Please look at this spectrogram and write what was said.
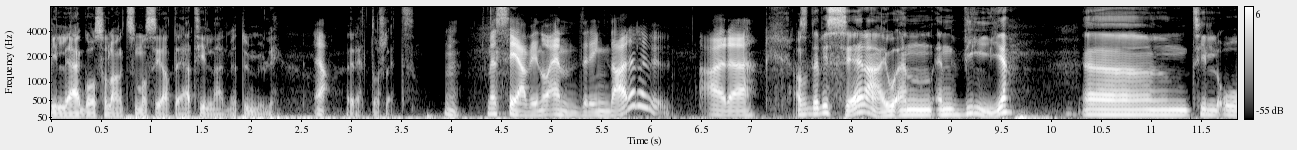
vil jeg gå så langt som å si at det er tilnærmet umulig. Ja. Rett og slett. Mm. Men ser vi noe endring der, eller er det Altså Det vi ser, er jo en, en vilje Eh, til å,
